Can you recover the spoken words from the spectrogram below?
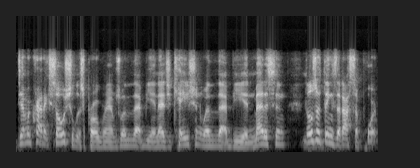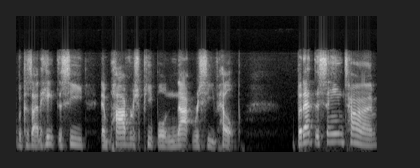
democratic socialist programs, whether that be in education, whether that be in medicine. Those are things that I support because I'd hate to see impoverished people not receive help. But at the same time,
